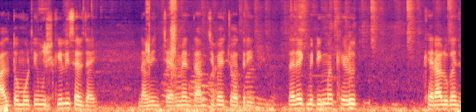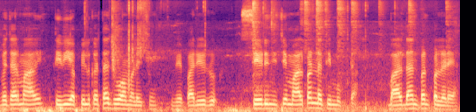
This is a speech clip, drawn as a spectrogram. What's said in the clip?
હાલ તો મોટી મુશ્કેલી સર્જાઈ. નવીન ચેરમેન રામજીભાઈ ચૌધરી દરેક મિટિંગમાં ખેડૂત ખેરાલુગંજ બજારમાં આવે તેવી અપીલ કરતા જોવા મળે છે. વેપારીઓ શેડ નીચે માલ પણ નથી મૂકતા, બારદાન પણ પલળ્યા.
